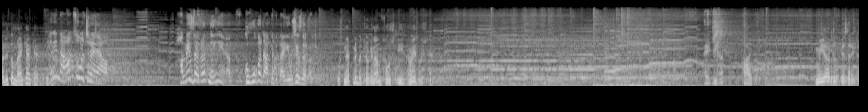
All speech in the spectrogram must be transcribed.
अरे तो मैं क्या कह रहा अरे नाम सोच रहे हैं आप। हमें ज़रूरत नहीं है अब। कुहू को जाके बताइए उसे ज़रूरत है। उसने अपने बच्चों के नाम सोच लिए हमें सोचना है। आइडिया आज। मीरा और ध्रुव कैसे रहेगा?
